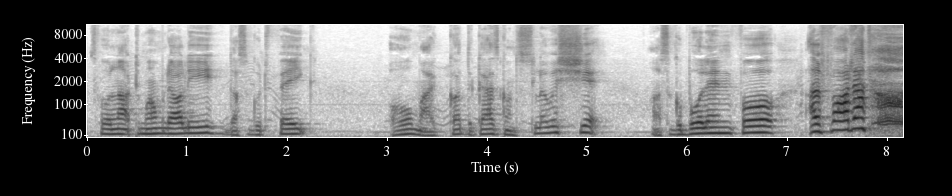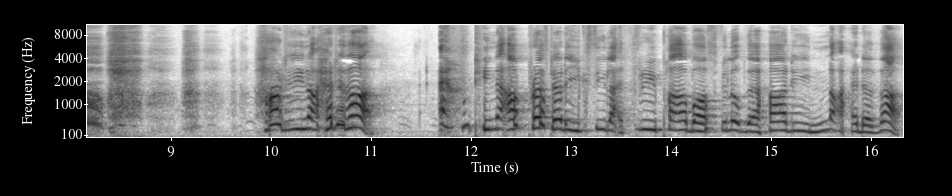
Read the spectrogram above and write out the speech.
It's falling out to Muhammad Ali. That's a good fake. Oh my god, the guy's gone slow as shit. That's a good ball in for Alfada. how did he not head of that? Empty net. I pressed header. You can see like three power bars fill up there. How did he not head of that?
